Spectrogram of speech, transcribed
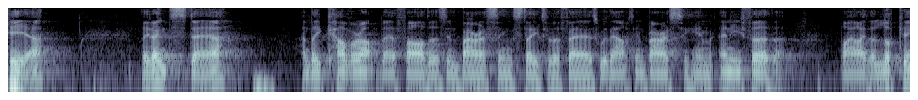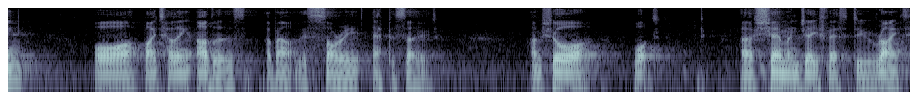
here, they don't stare and they cover up their father's embarrassing state of affairs without embarrassing him any further by either looking or by telling others about this sorry episode. I'm sure what uh, Shem and Japheth do right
